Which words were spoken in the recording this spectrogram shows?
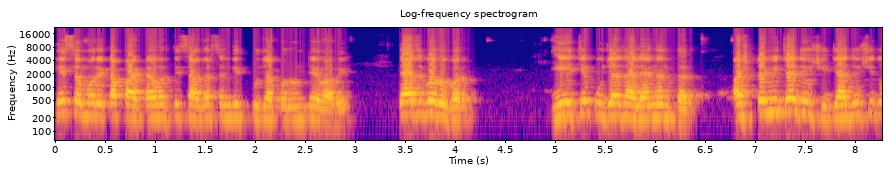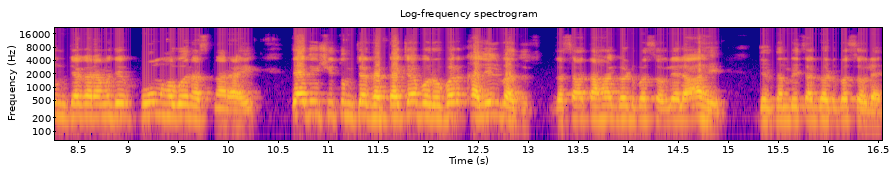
हे समोर एका पाटावरती सागर संगीत पूजा करून ठेवावे. त्याचबरोबर हे याची पूजा झाल्यानंतर अष्टमीच्या दिवशी ज्या दिवशी तुमच्या घरामध्ये होम हवन असणार आहे त्या दिवशी तुमच्या घटाच्या बरोबर खालील बाजूस जसा आता हा गट बसवलेला आहे जगदंबेचा गट बसवलाय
